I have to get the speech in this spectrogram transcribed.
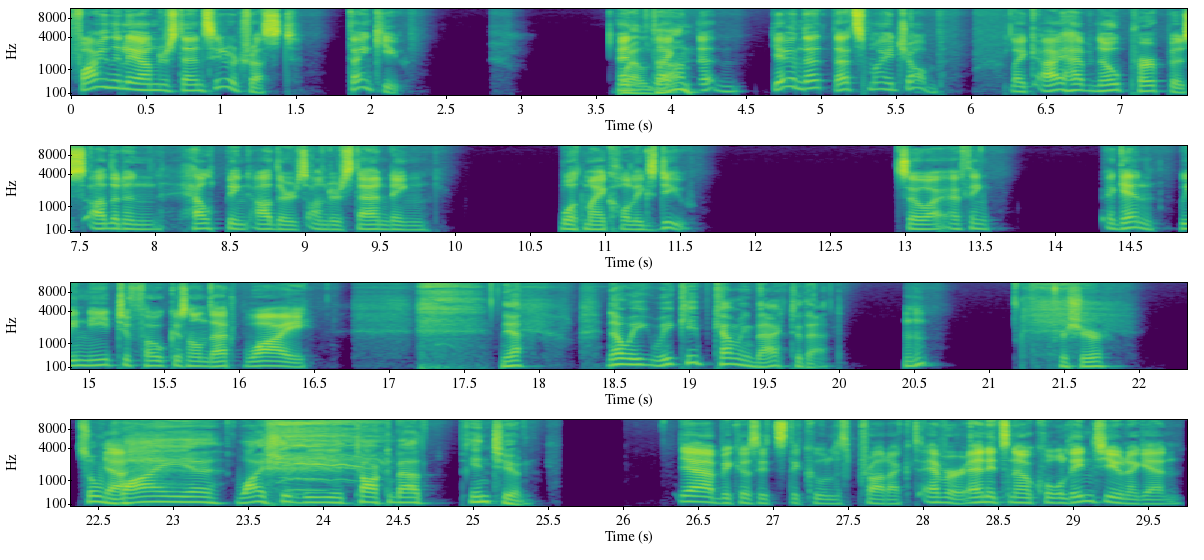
finally I understand zero trust. Thank you. And well done. Like that, yeah, and that that's my job. Like I have no purpose other than helping others understanding what my colleagues do. So I, I think again, we need to focus on that why. yeah. No, we, we keep coming back to that. Mm-hmm. For sure. So yeah. why uh, why should we talk about Intune? Yeah, because it's the coolest product ever, and it's now called Intune again,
